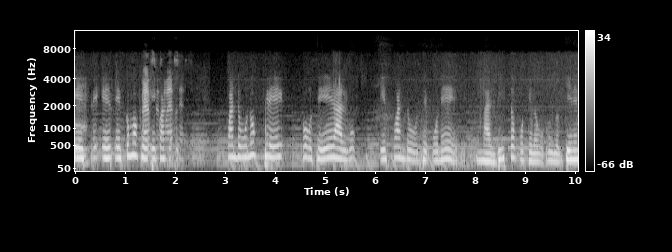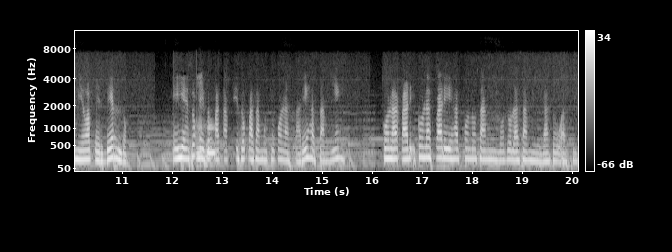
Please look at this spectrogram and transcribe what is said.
este, es, es como que cuando, cuando uno cree poseer algo es cuando se pone maldito porque lo, tiene miedo a perderlo. Y eso, eso, pasa, eso pasa mucho con las parejas también. Con, la, con las parejas, con los amigos o las amigas o así.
